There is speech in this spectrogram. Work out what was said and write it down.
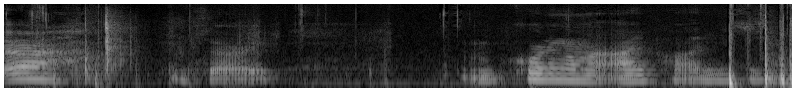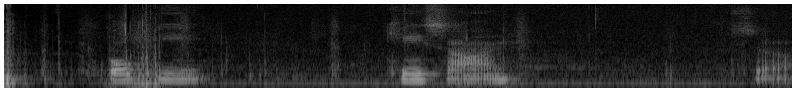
Ah, I'm sorry. I'm recording on my iPod. This is bulky case on. So.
